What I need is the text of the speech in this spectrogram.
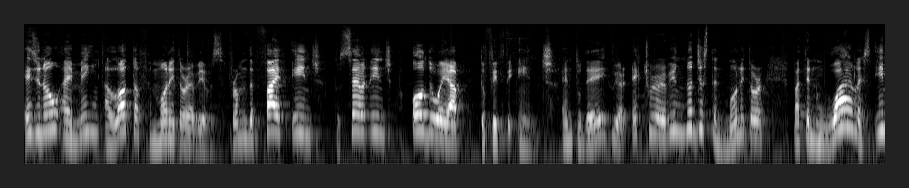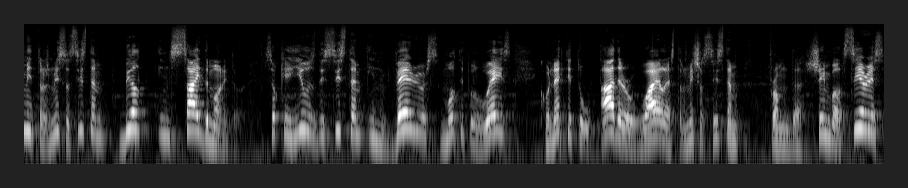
As you know, I'm making a lot of monitor reviews, from the 5 inch to 7 inch all the way up to 50 inch. And today we are actually reviewing not just a monitor, but a wireless image transmission system built inside the monitor. So you can use this system in various multiple ways connected to other wireless transmission system from the Shimbol series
